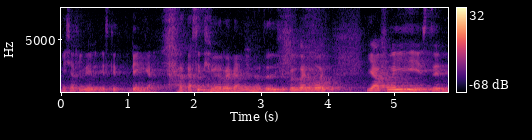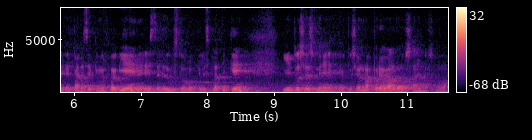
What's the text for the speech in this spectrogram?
me decía Fidel, es que venga, casi que me regañen, ¿no? entonces dije, pues bueno, voy. Ya fui, este, me parece que me fue bien, este, les gustó lo que les platiqué, y entonces me, me, pusieron a prueba dos años, ¿no?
